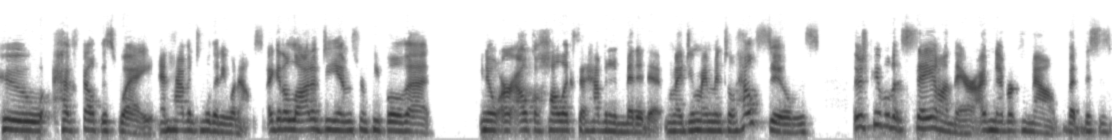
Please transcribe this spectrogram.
who have felt this way and haven't told anyone else. I get a lot of DMs from people that, you know, are alcoholics that haven't admitted it. When I do my mental health Zooms, there's people that say on there, I've never come out, but this is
